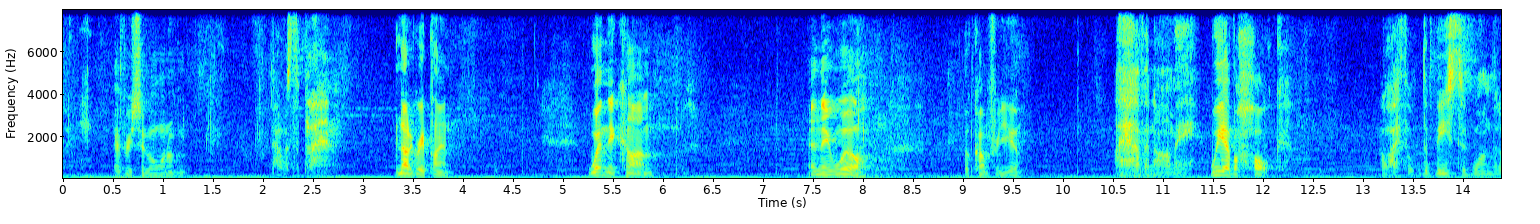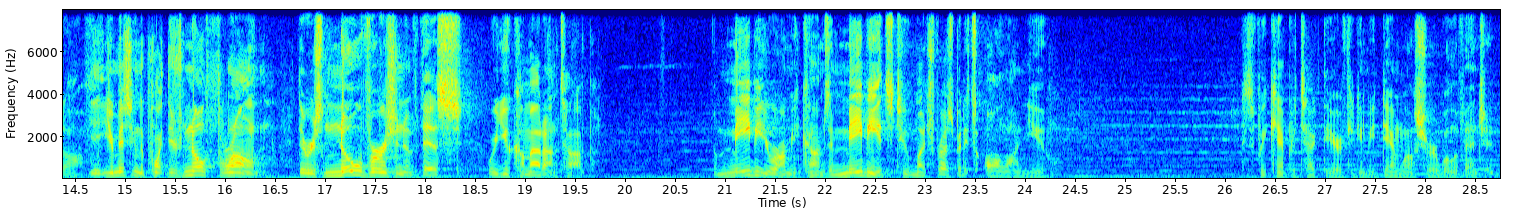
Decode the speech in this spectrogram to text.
every single one of them. That was the plan. Not a great plan. When they come, and they will, they'll come for you. I have an army. We have a Hulk. Oh, I thought the beast had wandered off. You're missing the point. There's no throne. There is no version of this where you come out on top. Maybe your army comes, and maybe it's too much for us, but it's all on you. Because if we can't protect the Earth, you can be damn well sure we'll avenge it.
